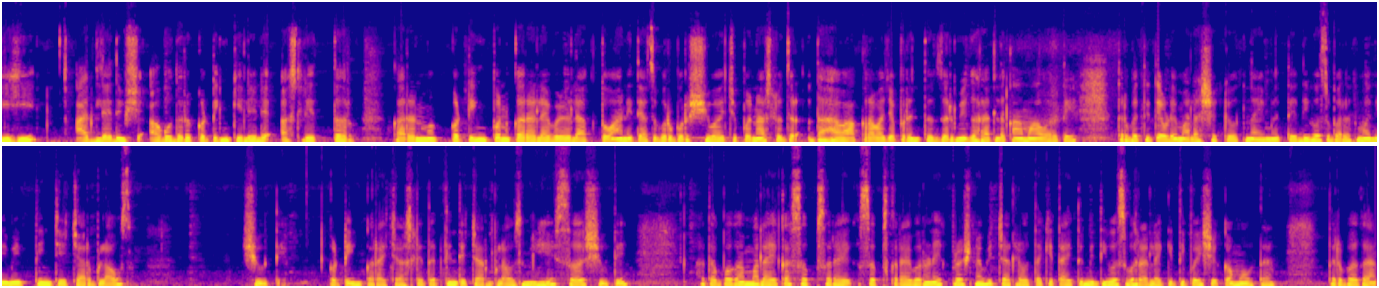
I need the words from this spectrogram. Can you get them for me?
तेही आदल्या दिवशी अगोदर कटिंग केलेले असले तर. कारण मग कटिंग पण करायला वेळ लागतो आणि त्याचबरोबर शिवायचे पण असलं जर दहा अकरा वाजेपर्यंत जर मी घरातलं काम आवरते तर मग ते तेवढे मला शक्य होत नाही. मग ते दिवसभरामध्ये मी तीन ते चार ब्लाऊज शिवते. कटिंग करायचे असले तर तीन ते चार ब्लाऊज मी हे सहज शिवते. आता बघा मला एका सबस्क्राय सबस्क्रायबरने एक प्रश्न विचारला होता की ताई तुम्ही दिवसभराला किती पैसे कमवता? तर बघा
